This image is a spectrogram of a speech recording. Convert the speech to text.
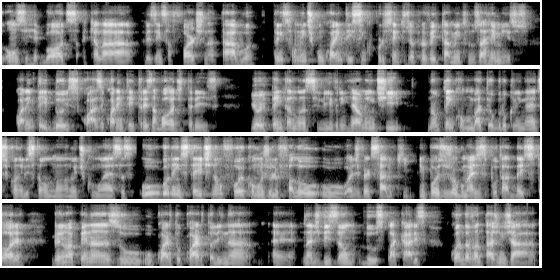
11 rebotes, aquela presença forte na tábua, principalmente com 45% de aproveitamento nos arremessos, 42, quase 43 na bola de três e 80 no lance livre, realmente não tem como bater o Brooklyn Nets quando eles estão numa noite como essas. O Golden State não foi, como o Júlio falou, o adversário que impôs o jogo mais disputado da história. Ganhou apenas o, o quarto quarto ali na, é, na divisão dos placares, quando a vantagem já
